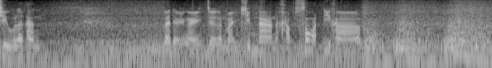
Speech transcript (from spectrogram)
ชิวๆแล้วกัน แล้วเดี๋ยวยังไง เจอกันใหม่คลิปหน้านะครับ สวัสดีครับ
